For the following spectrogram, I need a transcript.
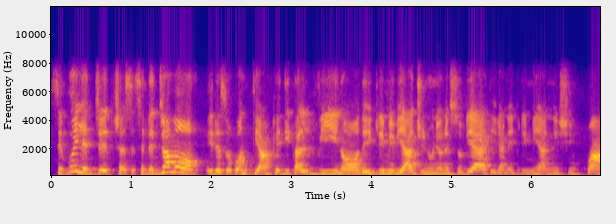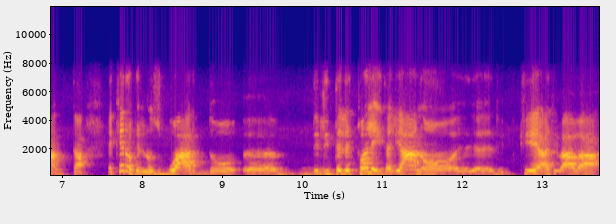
Se voi leggete, cioè se, se, leggiamo i resoconti anche di Calvino, dei primi viaggi in Unione Sovietica nei primi anni 50, è chiaro che lo sguardo eh, dell'intellettuale italiano eh, che arrivava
